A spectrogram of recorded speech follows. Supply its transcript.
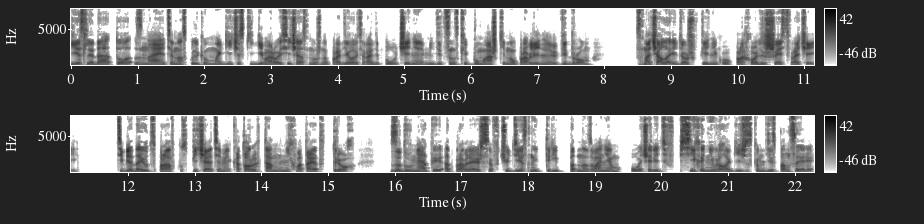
если да, то знаете, насколько магический геморрой сейчас нужно проделать ради получения медицинской бумажки на управление ведром. Сначала идешь в клинику, проходишь шесть врачей. Тебе дают справку с печатями, которых там не хватает трех. За двумя ты отправляешься в чудесный трип под названием «Очередь в психоневрологическом диспансере»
